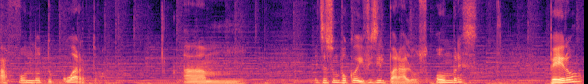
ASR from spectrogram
a fondo tu cuarto. esto es un poco difícil para los hombres pero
